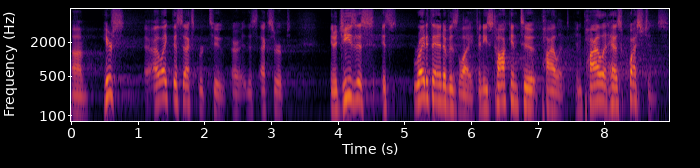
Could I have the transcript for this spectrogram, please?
Um, here's, I like this expert too, or this excerpt. You know, Jesus, it's right at the end of his life, and he's talking to Pilate, and Pilate has questions.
